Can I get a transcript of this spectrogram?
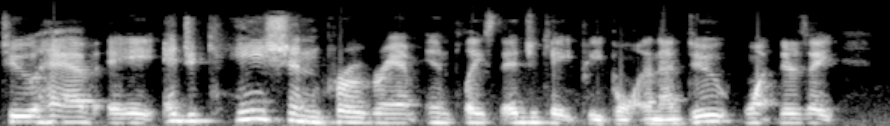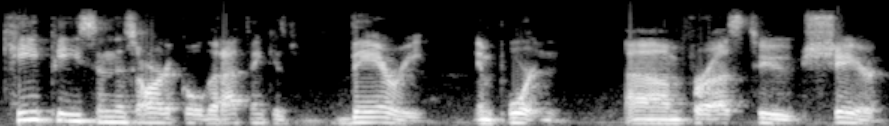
to have a education program in place to educate people. And I do want there's a key piece in this article that I think is very important um, for us to share.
